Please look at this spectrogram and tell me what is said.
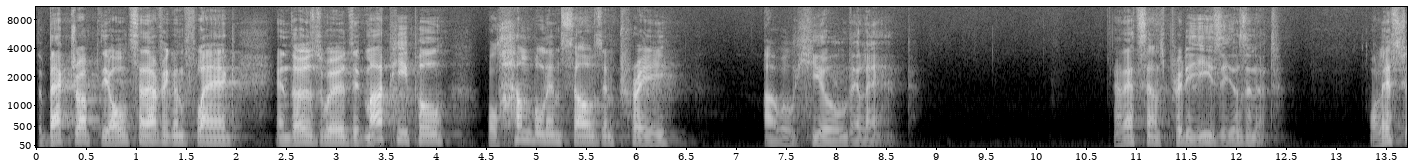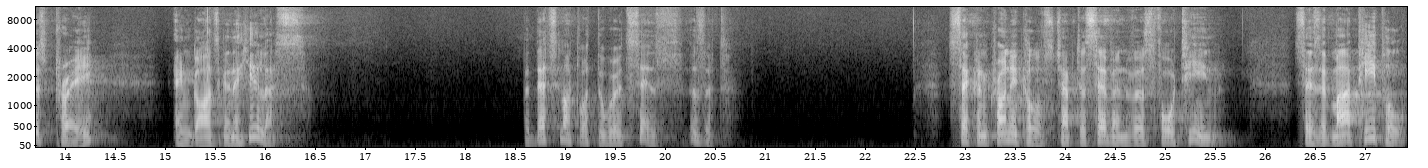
The backdrop, the old South African flag, and those words If my people will humble themselves and pray, I will heal their land. Now that sounds pretty easy, isn't it? Well, let's just pray, and God's going to heal us. But that's not what the word says, is it? Second Chronicles chapter 7 verse 14 says, If my people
